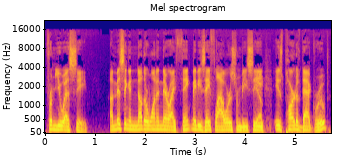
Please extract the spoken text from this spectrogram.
from USC. I'm missing another one in there. I think maybe Zay Flowers from BC Yep. is part of that group.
